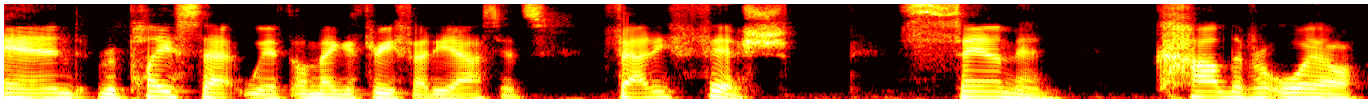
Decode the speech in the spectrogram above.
and replace that with omega 3 fatty acids. Fatty fish, salmon, cod liver oil.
